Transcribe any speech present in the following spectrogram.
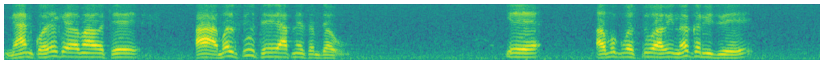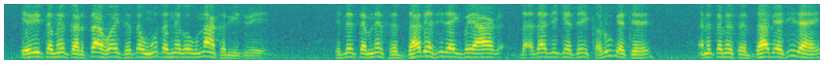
જ્ઞાન કોને કહેવામાં આવે છે? આ અમલ શું છે? આપને સમજાવું. કે અમુક વસ્તુ આવી ન કરવી જોઈએ, એવી તમે કરતા હોય છતાં હું તમને કહું ના કરવી જોઈએ. એટલે તમને શ્રદ્ધા બેસી જાય કે ભાઈ આ દાદાજી કે છે એ ખરું કે છે, અને તમે શ્રદ્ધા બેસી જાય,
